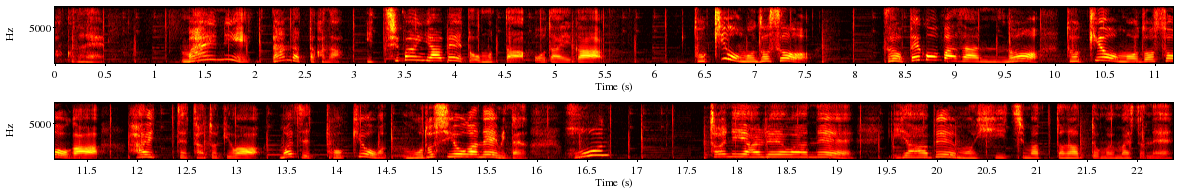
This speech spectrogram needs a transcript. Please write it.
悪夢ね、前に何だったかな一番やべえと思ったお題が時を戻そうそうぺこぱさんの「時を戻そう」が入ってた時はマジで時を戻しようがねえみたいな。本当にあれはねやべえもん引いちまったなって思いましたね。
